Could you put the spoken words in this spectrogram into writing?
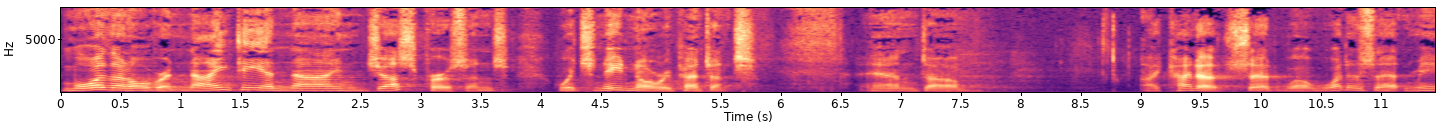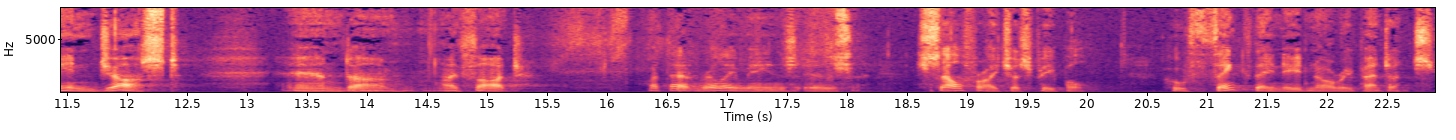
more than over 90 and 9 just persons which need no repentance. And um, I kind of said, well, what does that mean, just? And um, I thought, what that really means is self righteous people who think they need no repentance.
